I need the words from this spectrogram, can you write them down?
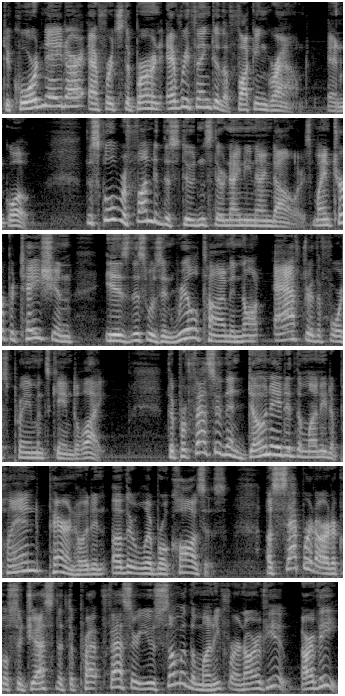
to coordinate our efforts to burn everything to the fucking ground, end quote. The school refunded the students their $99. My interpretation is this was in real time and not after the forced payments came to light. The professor then donated the money to Planned Parenthood and other liberal causes. A separate article suggests that the professor used some of the money for an RV. RV.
